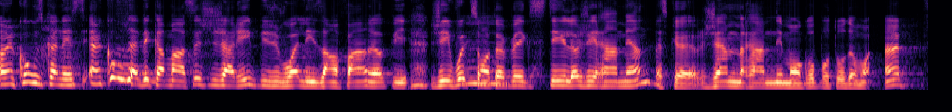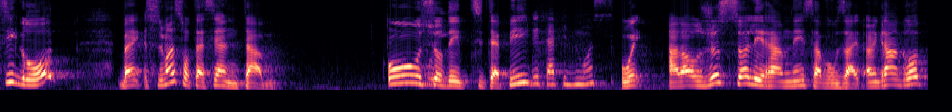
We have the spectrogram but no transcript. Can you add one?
un coup, vous connaissez, un coup, vous avez commencé, si j'arrive, puis je vois les enfants, là, puis les vois qui sont un peu excités, là, je les ramène, parce que j'aime ramener mon groupe autour de moi. Un petit groupe, bien, souvent, ils sont assis à une table ou sur des petits tapis. Des tapis de mousse. Oui. Alors, juste ça, les ramener, ça vous aide. Un grand groupe,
